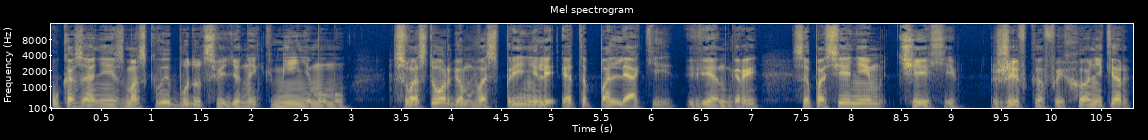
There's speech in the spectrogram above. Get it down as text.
Указания из Москвы будут сведены к минимуму. С восторгом восприняли это поляки, венгры, с опасением чехи. Живков и Хоникер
